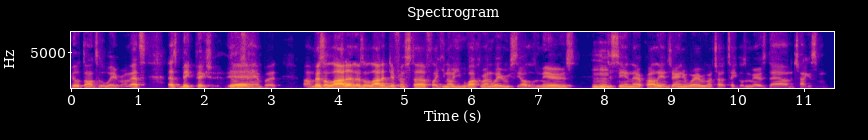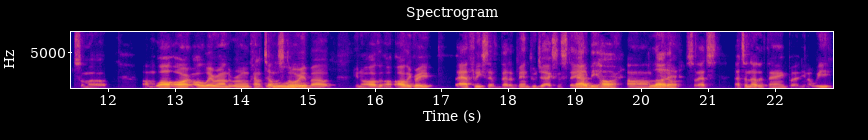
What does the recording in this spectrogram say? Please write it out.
built onto the weight room. That's that's big picture. You know what I'm Yeah. saying? But um, there's a lot of there's a lot of different stuff. Like you know, you walk around the weight room, you see all those mirrors. Mhm. Just seeing there. Probably in January, we're gonna try to take those mirrors down and try to get some some uh, um, wall art all the way around the room, kind of telling a story about you know all the all the great athletes that, that have been through Jackson State. That'd be hard. Um, Love you know, that. So that's that's another thing. But you know, we, you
